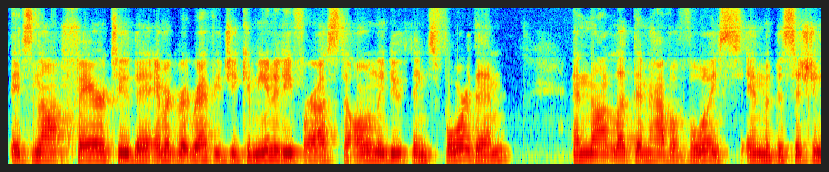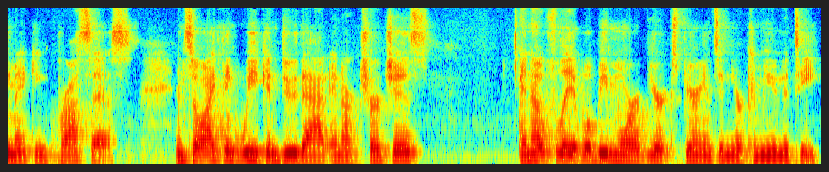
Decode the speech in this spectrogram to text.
it's not fair to the immigrant refugee community for us to only do things for them and not let them have a voice in the decision making process. And so I think we can do that in our churches. And hopefully it will be more of your experience in your community,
